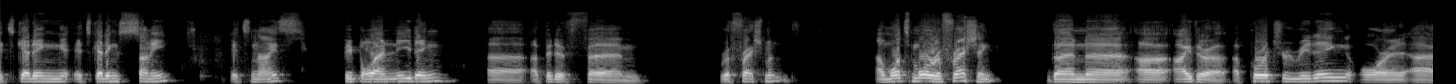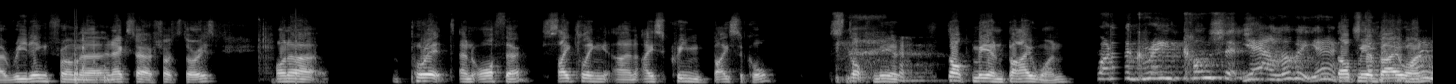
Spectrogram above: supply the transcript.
It's getting it's getting sunny it's nice people are needing uh, a bit of um, refreshment and what's more refreshing than uh, uh, either a, a poetry reading or a, a reading from uh an excerpt of short stories on a poet and author cycling an ice cream bicycle stop me and stop me and buy one What a great concept. Yeah, I love it. Yeah. Stop me and buy one.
